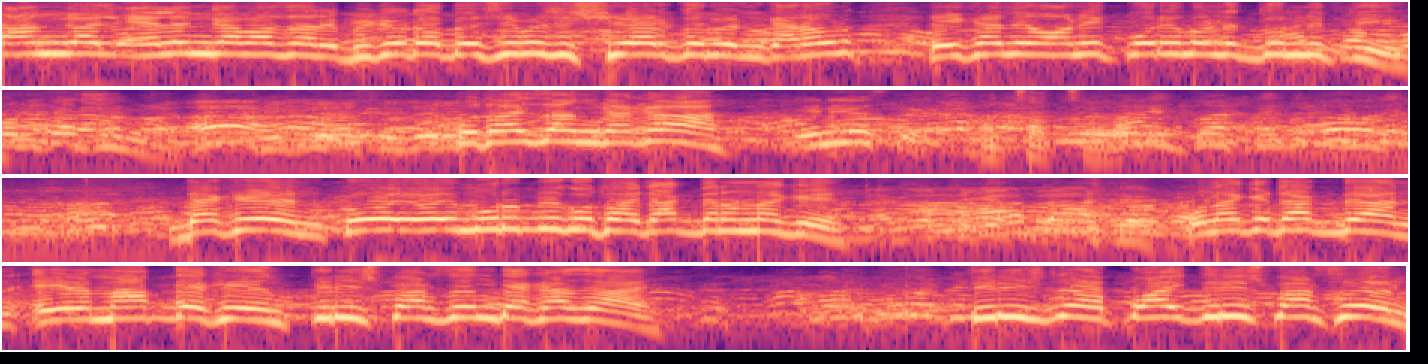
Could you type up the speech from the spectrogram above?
টাঙ্গাইল এলেঙ্গা বাজারে ভিডিওটা বেশি বেশি শেয়ার করবেন কারণ এখানে অনেক পরিমাণে দুর্নীতি। কোথায় যান কাকা? আচ্ছা আচ্ছা। দেখেন কই ওই মুরব্বী কোথায়? ডাক দেন ওনাকে। ওনাকে ডাক দেন। এর মাপ দেখেন তিরিশ পার্সেন্ট দেখা যায়। তিরিশ না পঁয়ত্রিশ পার্সেন্ট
